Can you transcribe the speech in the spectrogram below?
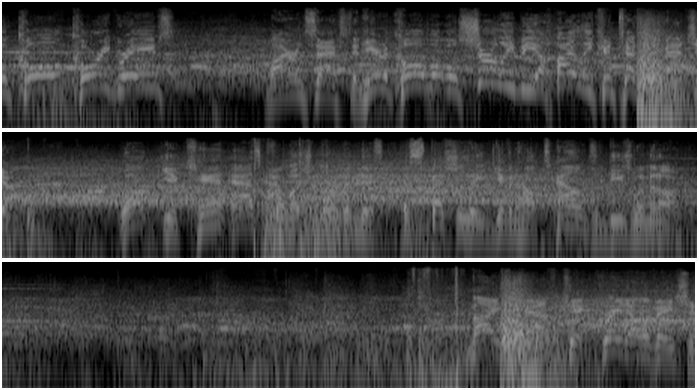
Michael Cole, Corey Graves, Byron Saxton here to call what will surely be a highly contested matchup. Well, you can't ask for much more than this, especially given how talented these women are. Nice calf kick. Great elevation.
